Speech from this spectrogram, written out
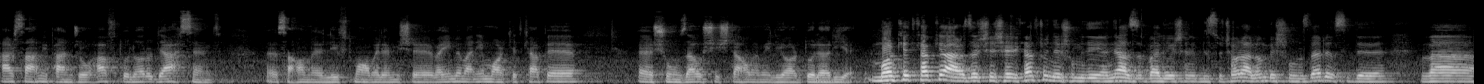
هر سهمی 57 دلار و 10 سنت سهام لیفت معامله میشه و این به معنی market cap 16 و 6 میلیارد دلاریه. market cap که ارزش شرکت رو نشون میده یعنی از والویشن 24 الان به 16 رسیده و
